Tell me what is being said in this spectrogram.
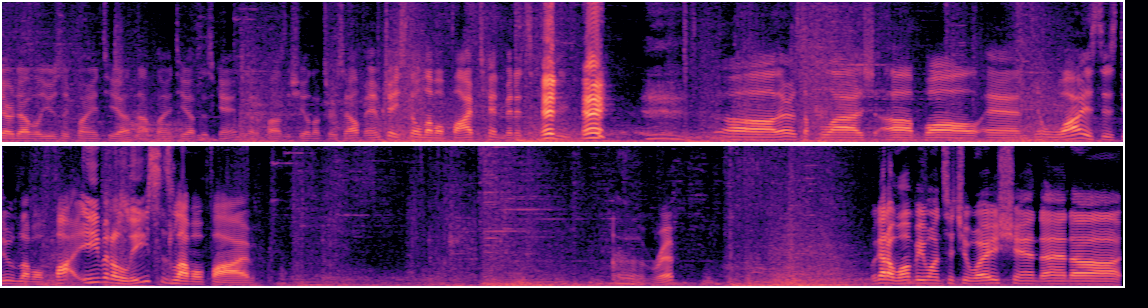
Daredevil usually playing TF, not playing TF this game. Gonna pop the shield onto herself. MJ still level 5, 10 minutes hidden. Hey! Oh, there's the flash uh, ball. And why is this dude level 5? Even Elise is level 5. Rip. We got a 1v1 situation, and uh,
